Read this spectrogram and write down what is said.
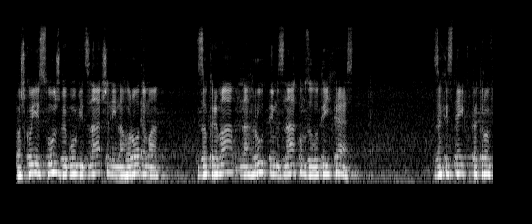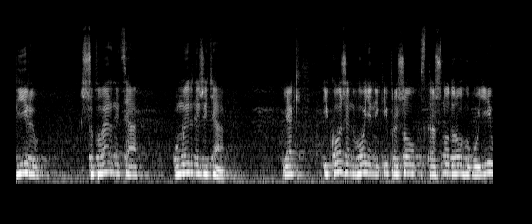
важкої служби був відзначений нагородами, зокрема нагрудним знаком Золотий Хрест. Захисник Петро вірив, що повернеться у мирне життя, як і кожен воїн, який пройшов страшну дорогу боїв,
